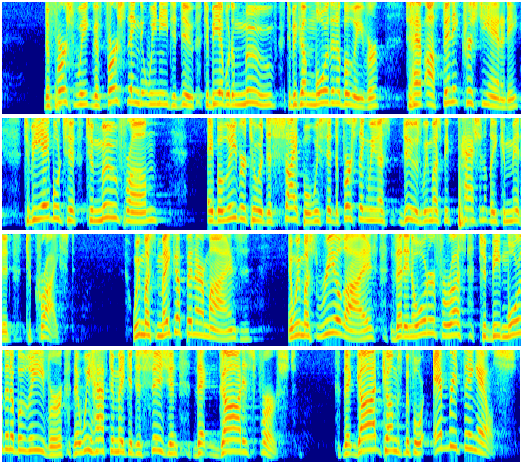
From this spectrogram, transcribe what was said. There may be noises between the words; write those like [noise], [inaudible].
the first week, the first thing that we need to do to be able to move, to become more than a believer, to have authentic Christianity, to be able to, to move from a believer to a disciple, we said the first thing we must do is we must be passionately committed to Christ. We must make up in our minds and we must realize that in order for us to be more than a believer, that we have to make a decision that God is first. That God comes before everything else.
